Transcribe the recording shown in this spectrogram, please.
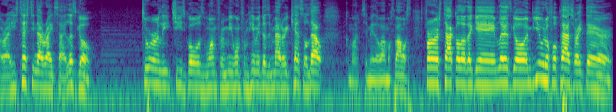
Alright, he's testing that right side. Let's go. Two early cheese goals, one from me, one from him. It doesn't matter. He canceled out. Come on, Semedo, vamos, vamos. First tackle of the game. Let's go. And beautiful pass right there.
